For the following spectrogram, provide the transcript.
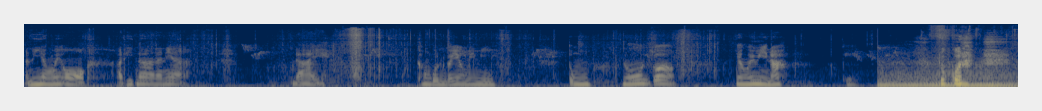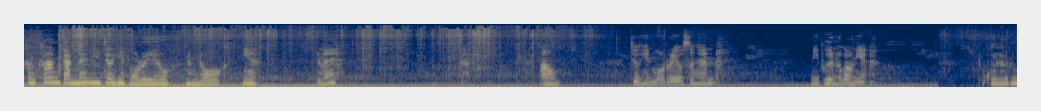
อันนี้ยังไม่ออกอาทิตย์หน้านะเนี่ย ได้ ข้างบนก็ยังไม่มี ตรงโน้นก็ยังไม่มีนะ โอเค ทุกคนข้างๆกันแม่มีเจอเห็ดโมเรลหนึ่งดอกเนี่ย เห็นไหมเอ้า เจอเห็ดโมเรลซะงั้น มีเพื่อนหรือเปล่าเนี่ย ทุกคนแล้วดู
